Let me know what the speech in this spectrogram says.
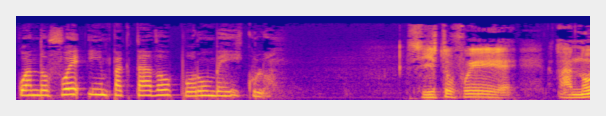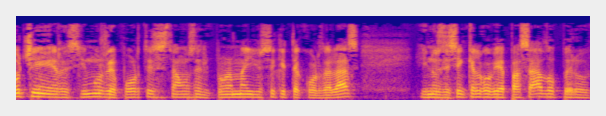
cuando fue impactado por un vehículo. Sí, esto fue anoche, recibimos reportes, estamos en el programa, yo sé que te acordarás, y nos decían que algo había pasado, pero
